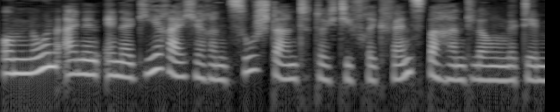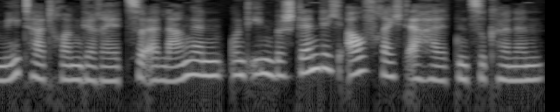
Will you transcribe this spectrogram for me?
Um nun einen energiereicheren Zustand durch die Frequenzbehandlung mit dem Metatron-Gerät zu erlangen und ihn beständig aufrechterhalten zu können,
